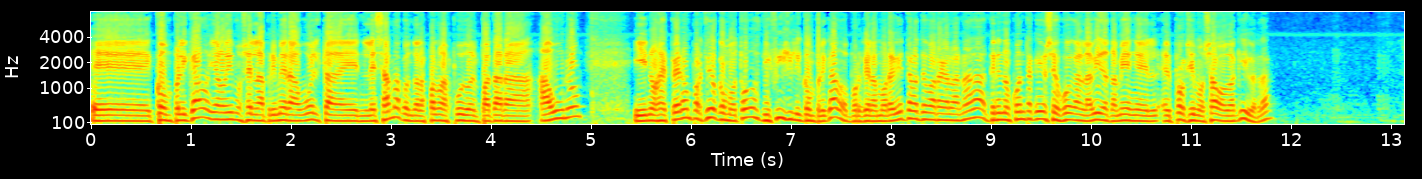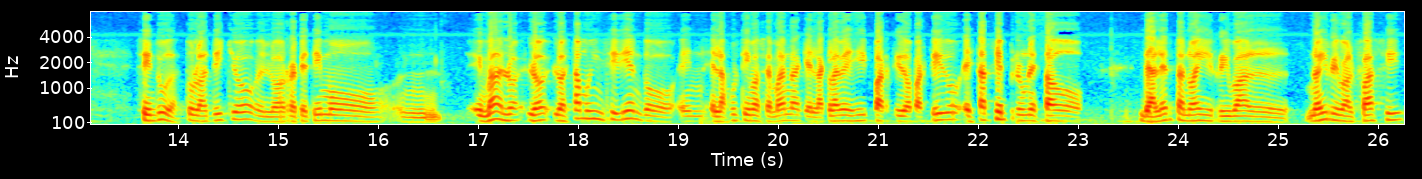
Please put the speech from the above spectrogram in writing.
eh, complicado, ya lo vimos en la primera vuelta en Lesama, cuando Las Palmas pudo empatar a, uno. Y nos espera un partido como todos, difícil y complicado, porque el Amorebieta no te va a regalar nada, teniendo en cuenta que ellos se juegan la vida también el, el próximo sábado aquí, ¿verdad? Sin duda, tú lo has dicho, eh, lo repetimos, mm, y más, lo, lo- lo estamos incidiendo en, en las últimas semanas, que la clave es ir partido a partido, estar siempre en un estado de alerta, no hay rival, no hay rival fácil,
